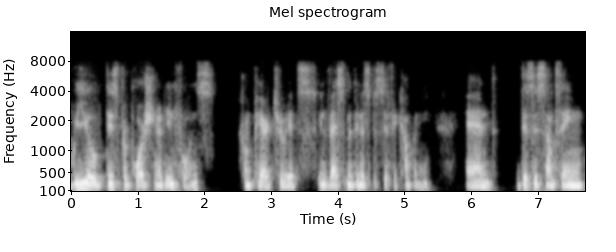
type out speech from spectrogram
wield disproportionate influence compared to its investment in a specific company. And this is something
